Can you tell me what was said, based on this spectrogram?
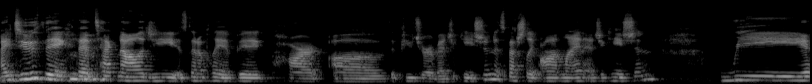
I do think that mm-hmm. technology is going to play a big part of the future of education, especially online education. We,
